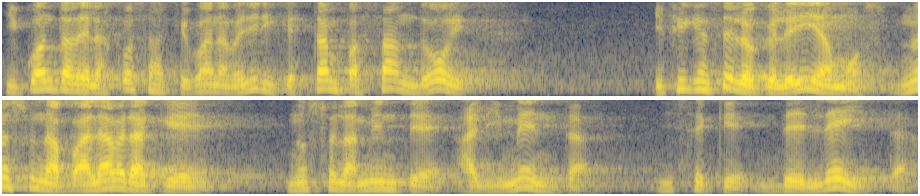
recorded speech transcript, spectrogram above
Y cuántas de las cosas que van a venir y que están pasando hoy. Y fíjense lo que leíamos, no es una palabra que no solamente alimenta, dice que deleita.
